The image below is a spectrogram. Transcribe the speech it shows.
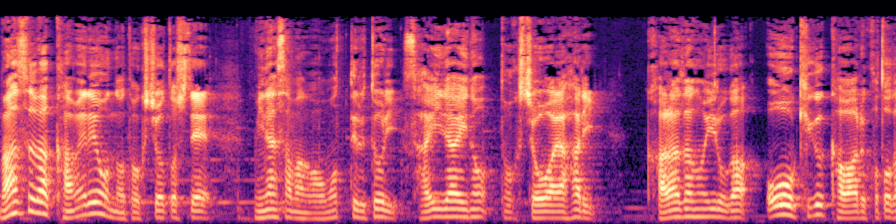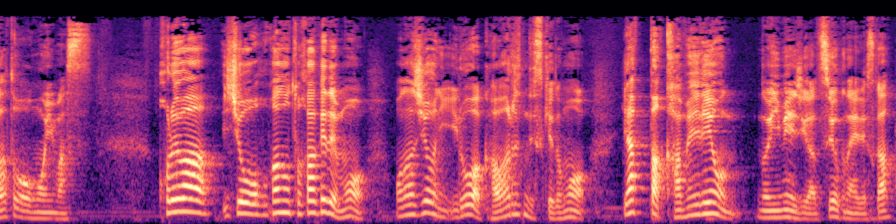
まずはカメレオンの特徴として皆様が思ってる通り最大の特徴はやはり体の色が大きく変わることだと思います。これは一応他のトカゲでも同じように色は変わるんですけどもやっぱカメレオンのイメージが強くないですか？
